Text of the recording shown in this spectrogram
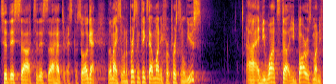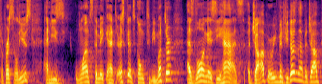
to this, uh, to this uh, heter So again, so when a person takes that money for personal use, uh, and he wants to, he borrows money for personal use, and he wants to make a heter. Iska, it's going to be mutter as long as he has a job, or even if he doesn't have a job,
